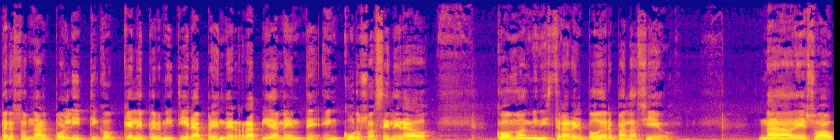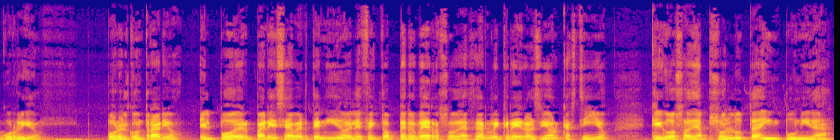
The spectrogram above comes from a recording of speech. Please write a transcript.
personal político que le permitiera aprender rápidamente en curso acelerado cómo administrar el poder palaciego. Nada de eso ha ocurrido. Por el contrario, el poder parece haber tenido el efecto perverso de hacerle creer al señor Castillo que goza de absoluta impunidad.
